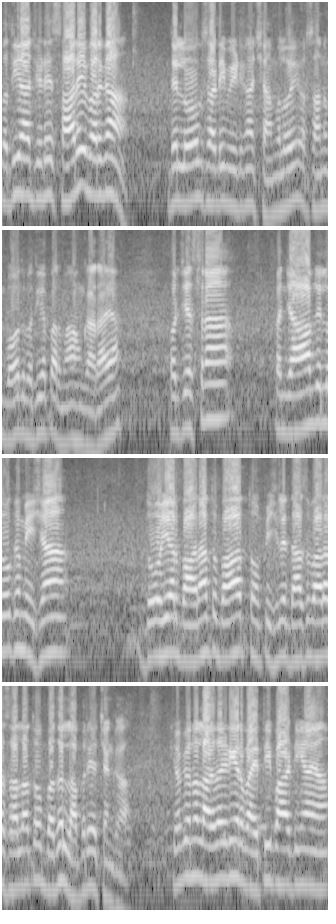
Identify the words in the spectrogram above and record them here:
ਵਧੀਆ ਜਿਹੜੇ ਸਾਰੇ ਵਰਗਾਂ ਦੇ ਲੋਕ ਸਾਡੀ ਮੀਟਿੰਗਾਂ 'ਚ ਸ਼ਾਮਲ ਹੋਏ ਔਰ ਸਾਨੂੰ ਬਹੁਤ ਵਧੀਆ ਭਰਮਾ ਹੁੰਗਾਰਾ ਆ। ਔਰ ਜਿਸ ਤਰ੍ਹਾਂ ਪੰਜਾਬ ਦੇ ਲੋਕ ਹਮੇਸ਼ਾ 2012 ਤੋਂ ਬਾਅਦ ਤੋਂ ਪਿਛਲੇ 10-12 ਸਾਲਾਂ ਤੋਂ ਬਦਲ ਲੱਭ ਰਿਹਾ ਚੰਗਾ। ਕਿਉਂਕਿ ਉਹਨਾਂ ਨੂੰ ਲੱਗਦਾ ਜਿਹੜੀਆਂ ਰਵਾਇਤੀ ਪਾਰਟੀਆਂ ਆ,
